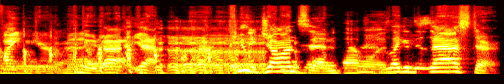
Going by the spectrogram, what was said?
fighting here in a minute. Dude, uh, yeah, Duke Johnson was like a disaster.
